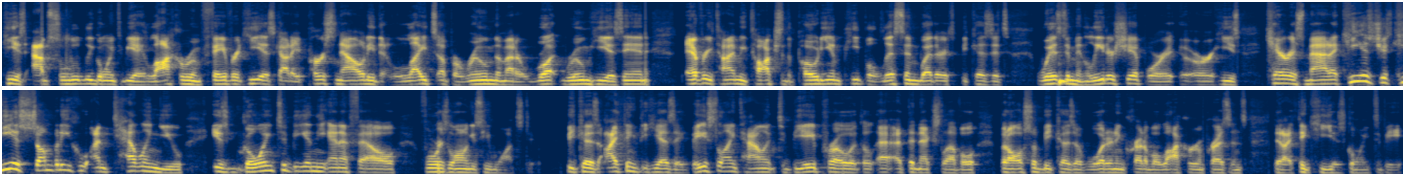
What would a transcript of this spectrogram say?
He is absolutely going to be a locker room favorite. He has got a personality that lights up a room no matter what room he is in. Every time he talks to the podium, people listen, whether it's because it's wisdom and leadership or, or he's charismatic. He is just, he is somebody who I'm telling you is going to be in the NFL for as long as he wants to because I think that he has a baseline talent to be a pro at the, at the next level, but also because of what an incredible locker room presence that I think he is going to be.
